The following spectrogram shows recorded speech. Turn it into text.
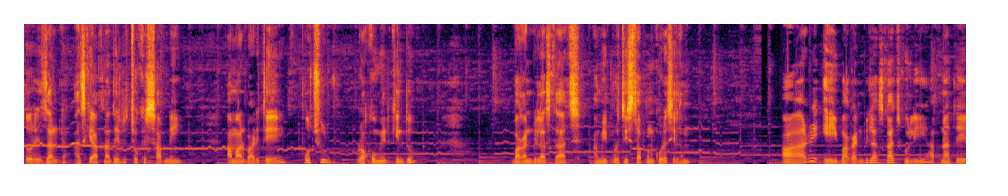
তো রেজাল্ট আজকে আপনাদের চোখের সামনেই। আমার বাড়িতে প্রচুর রকমের কিন্তু বাগানবিলাস গাছ আমি প্রতিস্থাপন করেছিলাম। আর এই বাগানবিলাস গাছগুলি আপনাদের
